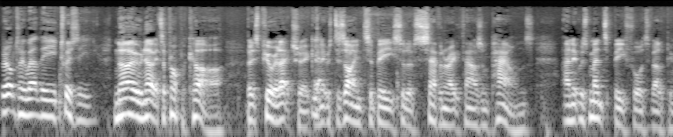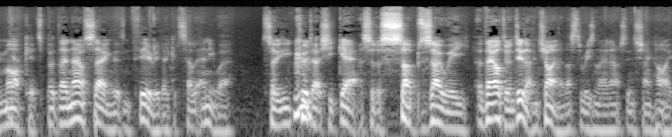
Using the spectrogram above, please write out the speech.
We're not talking about the Twizy. No, no, it's a proper car, but it's pure electric, Yeah. and it was designed to be sort of seven or eight thousand pounds, and it was meant to be for developing markets. But they're now saying that in theory they could sell it anywhere. So you could actually get a sort of sub Zoe. They are going to do that in China. That's the reason they announced it in Shanghai.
